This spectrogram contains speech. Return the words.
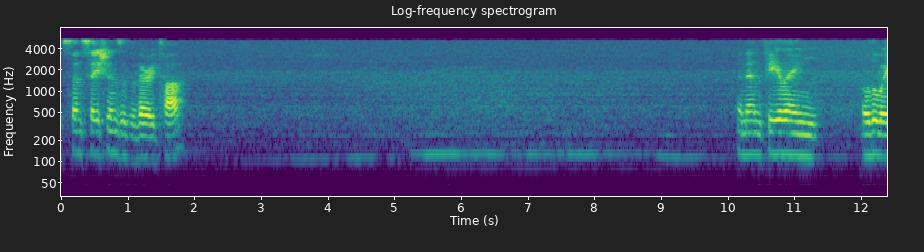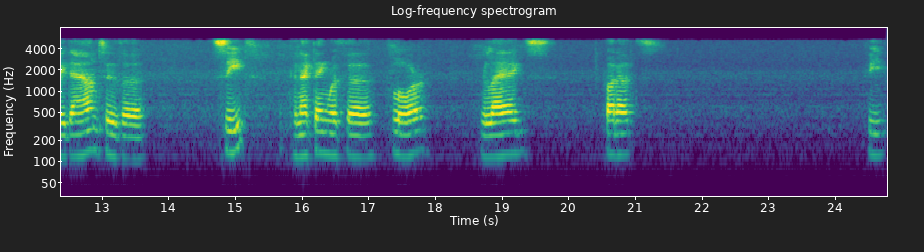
the sensations at the very top. And then feeling all the way down to the seat, connecting with the floor, your legs, buttocks, feet.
